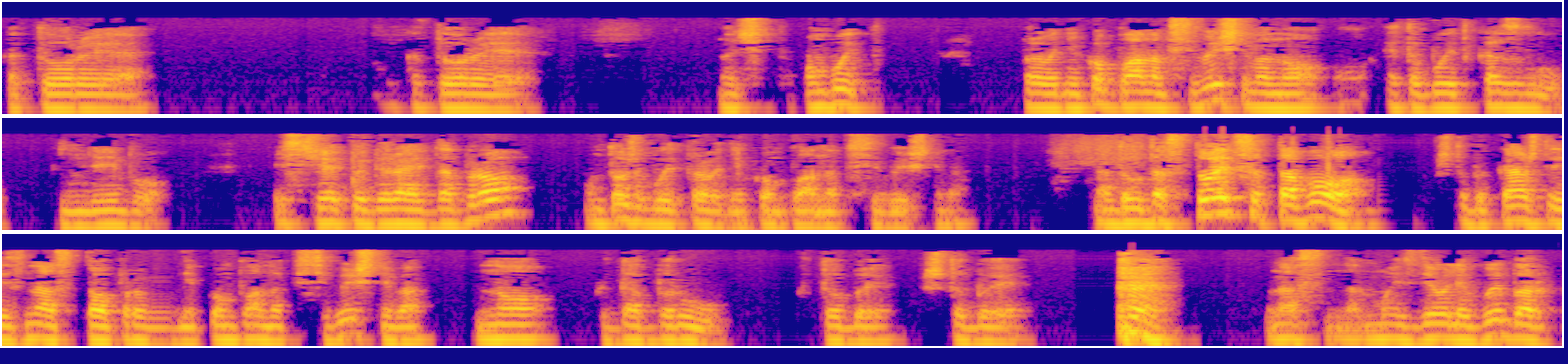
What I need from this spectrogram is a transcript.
которые, которые значит, он будет проводником планов Всевышнего, но это будет козлу, не для него. Если человек выбирает добро, он тоже будет проводником планов Всевышнего. Надо удостоиться того, чтобы каждый из нас стал проводником плана Всевышнего, но к добру, чтобы, чтобы у нас, мы сделали выбор,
